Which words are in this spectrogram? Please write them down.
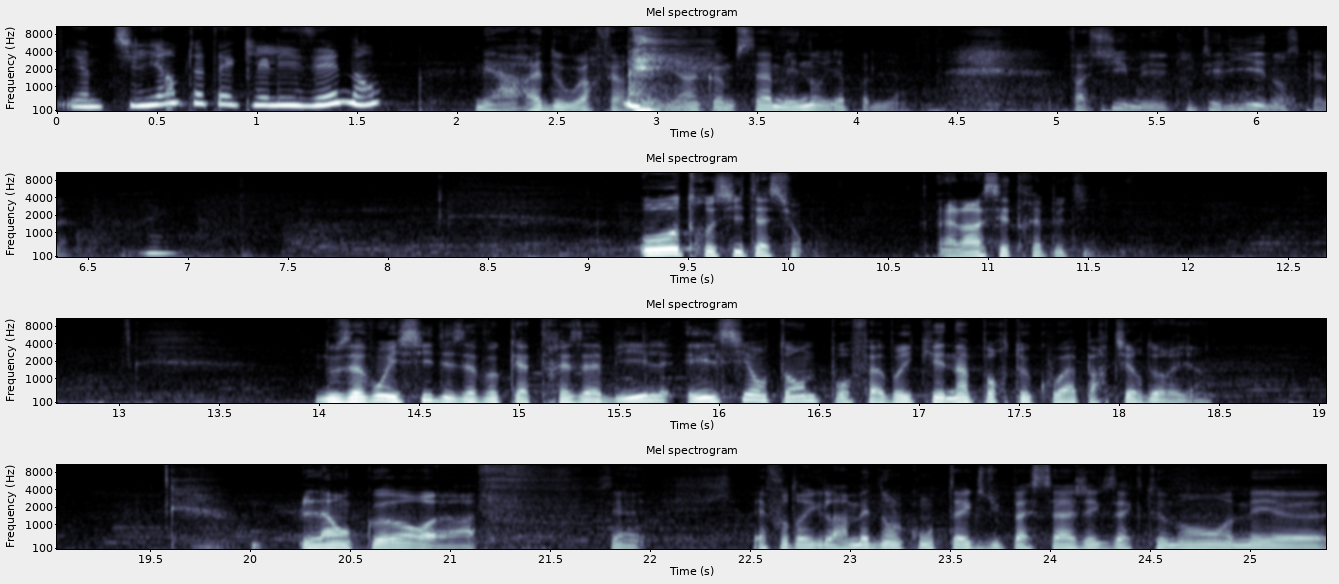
Il y a un petit lien peut-être avec l'Elysée, non? Mais arrête de vouloir faire des liens comme ça. Mais non, il n'y a pas de lien. Enfin si, mais tout est lié dans ce cas-là. Ouais. Autre citation. Alors là, c'est très petit. Nous avons ici des avocats très habiles et ils s'y entendent pour fabriquer n'importe quoi à partir de rien. Là encore, il faudrait que la remettre dans le contexte du passage exactement, mais euh,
